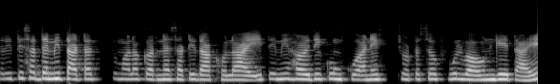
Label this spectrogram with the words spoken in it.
तर इथे सध्या मी ताटात तुम्हाला करण्यासाठी दाखवलं आहे. इथे मी हळदी कुंकू आणि एक छोटंसं फूल वाहून घेत आहे.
